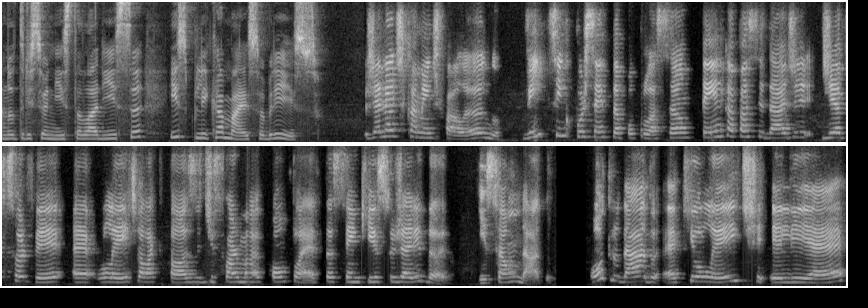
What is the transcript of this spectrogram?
nutricionista Larissa explica mais sobre isso. Geneticamente falando, 25% da população tem a capacidade de absorver é, o leite, a lactose de forma completa, sem que isso gere dano. Isso é um dado. Outro dado é que o leite ele é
